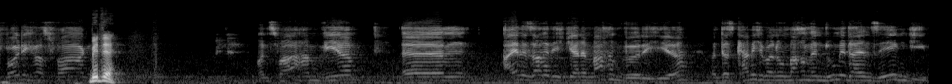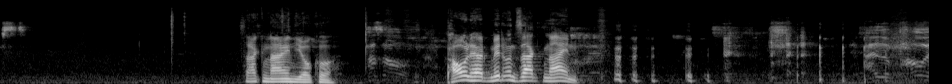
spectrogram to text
ich wollte dich was fragen. bitte. Und zwar haben wir ähm, eine Sache, die ich gerne machen würde hier. Und das kann ich aber nur machen, wenn du mir deinen Segen gibst. Sag nein, Joko. Pass auf. Paul hört mit und sagt nein. Also Paul,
